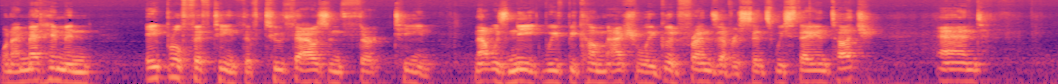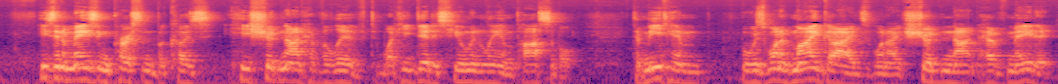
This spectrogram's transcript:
when I met him in April 15th of 2013. And that was neat. We've become actually good friends ever since. We stay in touch. And he's an amazing person because he should not have lived. What he did is humanly impossible. To meet him, who was one of my guides when I should not have made it,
